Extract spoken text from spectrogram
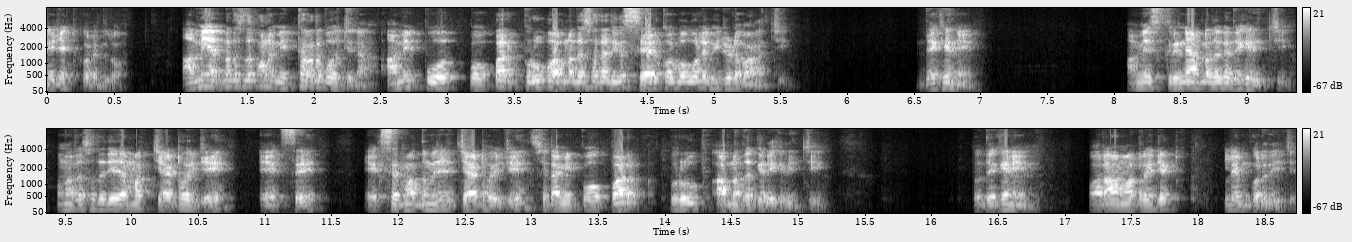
রিজেক্ট করে দিল। আমি আপনাদের সাথে কোনো মিথ্যা কথা বলছি না। আমি প্রপার প্রুফ আপনাদের সাথে আজকে শেয়ার করব বলে ভিডিওটা বানাচ্ছি। দেখে নিন। আমি স্ক্রিনে আপনাদেরকে দেখে দিচ্ছি। ওনাদের সাথে যে আমার চ্যাট হয়েছে এক্সে এক্সের মাধ্যমে যে চ্যাট হয়েছে, সেটা আমি প্রপার প্রুফ আপনাদেরকে রেখে দিচ্ছি। তো দেখে নিন। ওরা আমার রিজেক্ট ক্লেম করে দিয়েছে।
